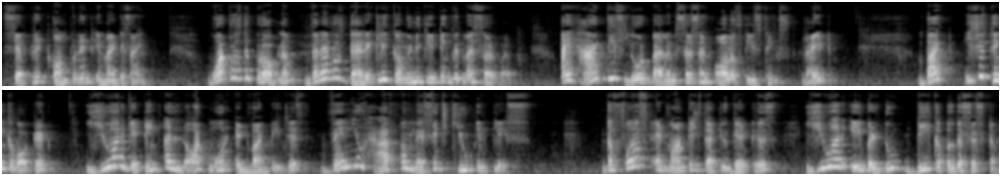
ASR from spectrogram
separate component in my design? What was the problem when I was directly communicating with my server? I had these load balancers and all of these things, right? But if you think about it, you are getting a lot more advantages when you have a message queue in place. The first advantage that you get is you are able to decouple the system.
